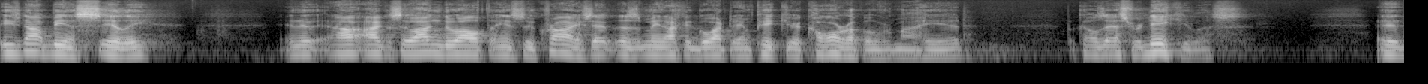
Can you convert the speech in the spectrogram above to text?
he's not being silly. And I, can say, well, I can do all things through Christ. That doesn't mean I could go out there and pick your car up over my head because that's ridiculous. It,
